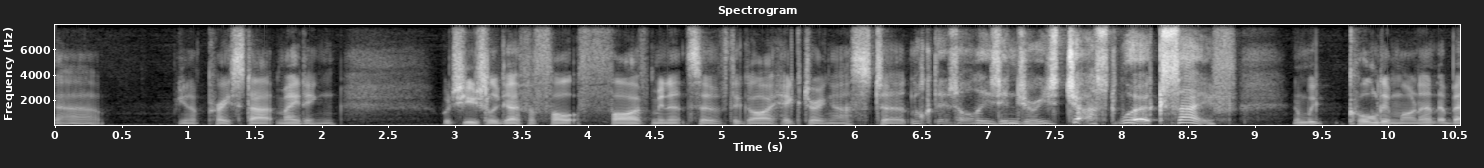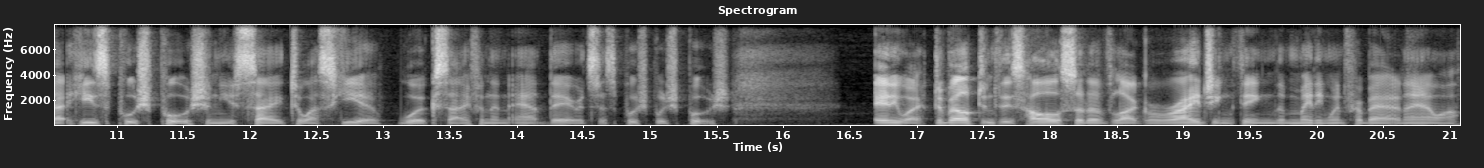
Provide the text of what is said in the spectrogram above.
uh, you know, pre-start meeting which usually go for five minutes of the guy hectoring us to look. There's all these injuries. Just work safe. And we called him on it about his push push, and you say to us here, work safe, and then out there it's just push push push anyway, developed into this whole sort of like raging thing. The meeting went for about an hour.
